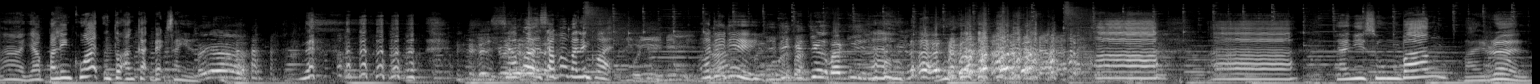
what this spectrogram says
ha, yang paling kuat untuk angkat beg saya. Saya. Siapa siapa paling kuat? Oh Didi. Didi kerja bagi. nyanyi sumbang viral.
